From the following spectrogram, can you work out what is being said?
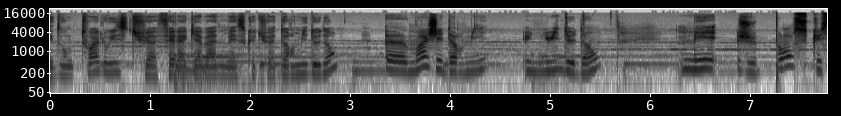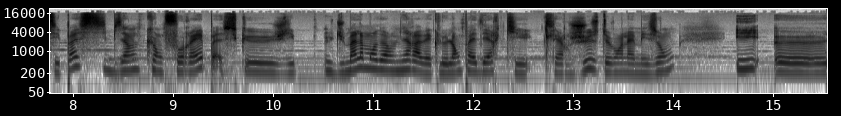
Et donc toi, Louise, tu as fait la cabane, mais est-ce que tu as dormi dedans? Euh, Moi, j'ai dormi une nuit dedans, mais je pense que c'est pas si bien qu'en forêt parce que j'ai eu du mal à m'endormir avec le lampadaire qui éclaire juste devant la maison et euh,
